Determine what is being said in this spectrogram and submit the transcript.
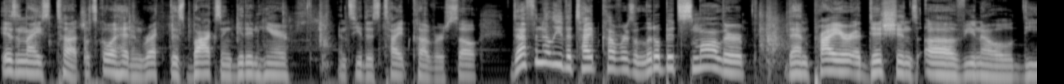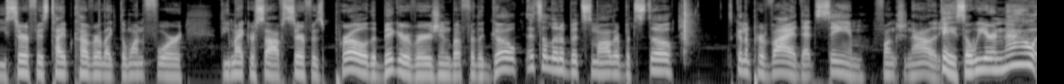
is a nice touch. Let's go ahead and wreck this box and get in here and see this type cover. So definitely the type cover is a little bit smaller than prior editions of, you know, the Surface type cover like the one for the Microsoft Surface Pro, the bigger version. But for the Go, it's a little bit smaller, but still it's going to provide that same functionality. Okay, so we are now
